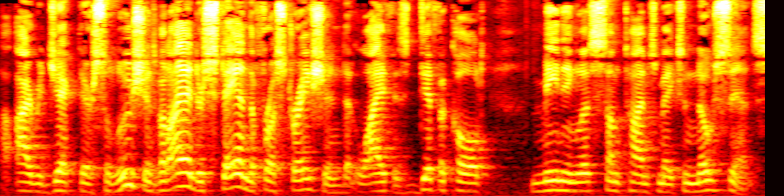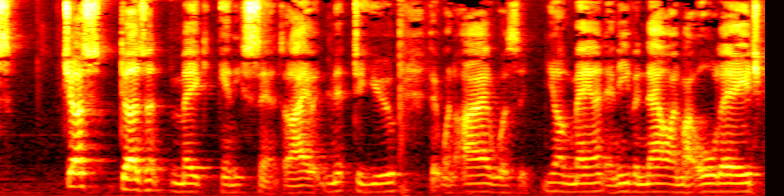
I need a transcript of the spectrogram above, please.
I reject their solutions, but I understand the frustration that life is difficult meaningless, sometimes makes no sense. Just doesn't make any sense. And I admit to you that when I was a young man and even now in my old age,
